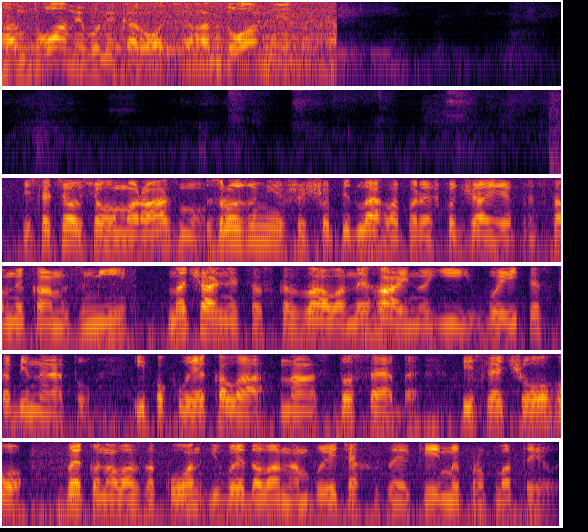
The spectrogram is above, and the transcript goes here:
Гандони вони, коротше, гандони. Після цього всього маразму, зрозумівши, що підлегла перешкоджає представникам ЗМІ, начальниця сказала негайно їй вийти з кабінету і покликала нас до себе. Після чого виконала закон і видала нам витяг, за який ми проплатили.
